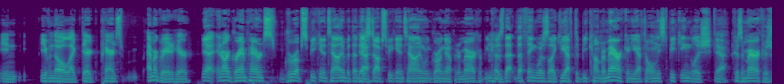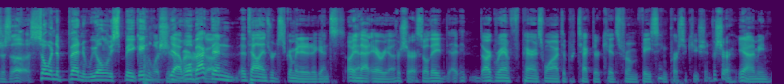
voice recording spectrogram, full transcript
in even though like their parents emigrated here. Yeah, and our grandparents grew up speaking Italian, but then Yeah. Mm-hmm. they stopped speaking Italian when growing up in America because that the thing was like you have to become American, you have to only speak English. Yeah. because America's just uh, so independent. We only speak English. Yeah, well, back then Italians were discriminated against Oh, yeah, in that area for sure. So they, our grandparents wanted to protect their kids from facing persecution. for sure. Yeah, I mean,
